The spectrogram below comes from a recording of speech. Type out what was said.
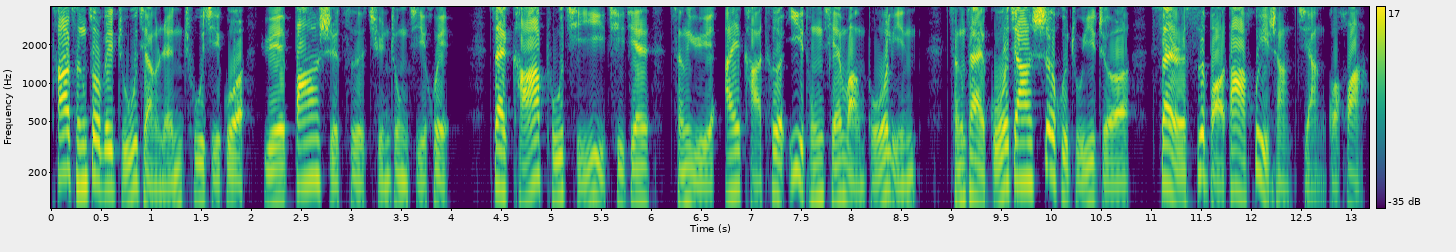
他曾作为主讲人出席过约八十次群众集会，在卡普起义期间，曾与埃卡特一同前往柏林，曾在国家社会主义者塞尔斯堡大会上讲过话。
